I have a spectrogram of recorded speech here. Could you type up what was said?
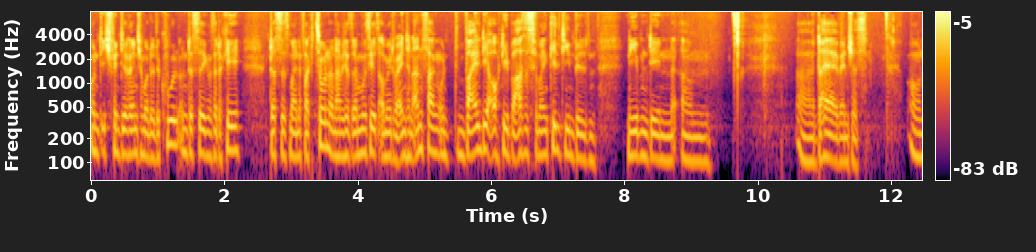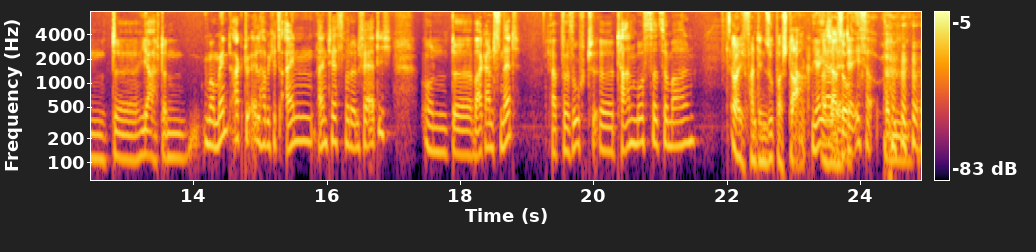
Und ich finde die Ranger-Modelle cool. Und deswegen gesagt, okay, das ist meine Fraktion. Dann habe ich gesagt, da muss ich jetzt auch mit Rangern anfangen. Und weil die auch die Basis für mein Kill-Team bilden. Neben den ähm, äh, Dire Avengers. Und äh, ja, dann im Moment aktuell habe ich jetzt ein, ein Testmodell fertig und äh, war ganz nett. Ich habe versucht, äh, Tarnmuster zu malen. Oh, ich fand den super stark. Ja, ja, also, der, also, der, ist auch,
